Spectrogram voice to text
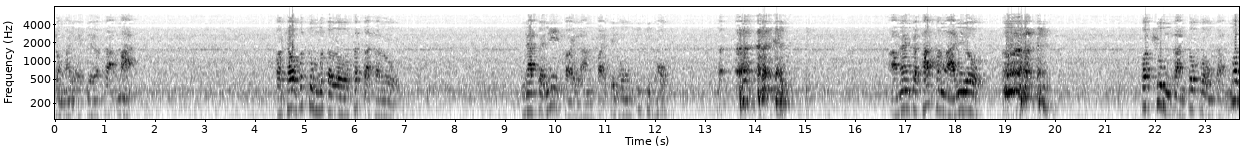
สมัยเอกลกะมาก พอเช่าพุทธุมมุตโลทัตตะโลนับไปนี้ถอยหลังไปเป็นองค์ที่ที่หกอานันกระทับทั้งหลายในโลกก็ชุ่มกันตกลงกันมด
